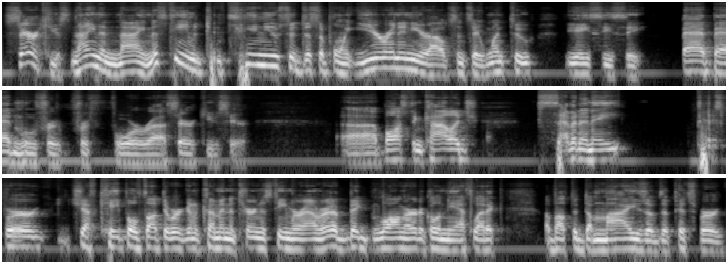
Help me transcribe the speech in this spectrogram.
Syracuse, 9 and 9. This team continues to disappoint year in and year out since they went to the ACC. Bad, bad move for for for uh, Syracuse here. Uh, Boston College, seven and eight. Pittsburgh, Jeff Capel thought they were going to come in and turn this team around. Read a big long article in the Athletic about the demise of the Pittsburgh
